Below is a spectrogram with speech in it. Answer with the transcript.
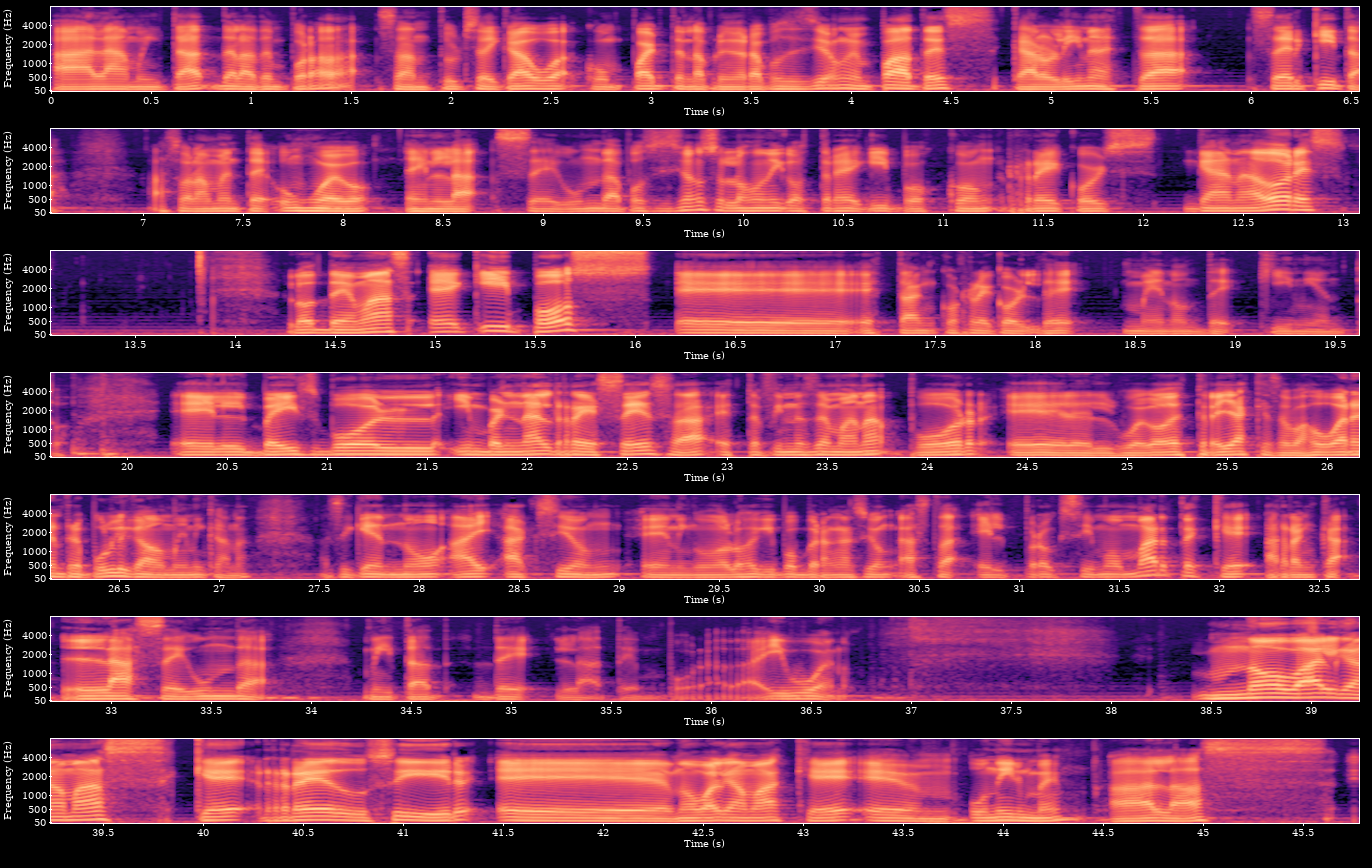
A la mitad de la temporada, Santurce y Cagua comparten la primera posición, empates. Carolina está cerquita a solamente un juego en la segunda posición. Son los únicos tres equipos con récords ganadores. Los demás equipos eh, están con récord de menos de 500. El béisbol invernal recesa este fin de semana por el juego de estrellas que se va a jugar en República Dominicana. Así que no hay acción, en ninguno de los equipos verán acción hasta el próximo martes que arranca la segunda mitad de la temporada. Y bueno, no valga más que reducir, eh, no valga más que em, unirme a las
